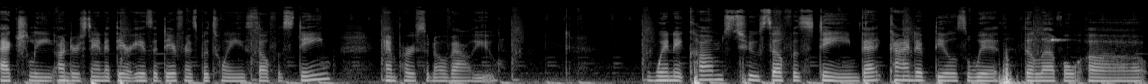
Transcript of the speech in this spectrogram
actually understand that there is a difference between self esteem and personal value. When it comes to self esteem, that kind of deals with the level of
